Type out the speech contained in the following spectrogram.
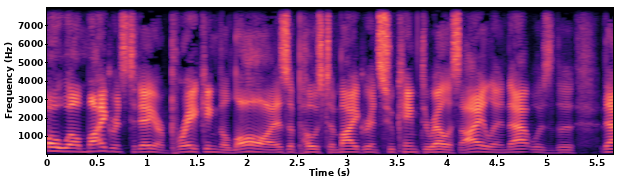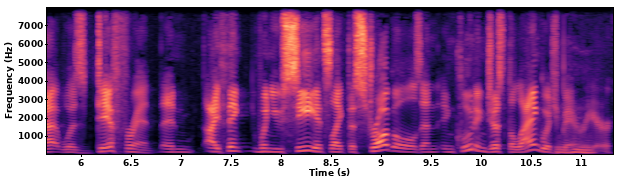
oh well migrants today are breaking the law as opposed to migrants who came through Ellis Island that was the that was different and I think when you see it's like the struggles and including just the language mm-hmm. barrier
